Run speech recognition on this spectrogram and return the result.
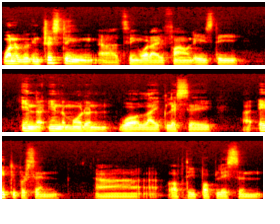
one of the interesting uh, thing what I found is the in the in the modern world, like let's say uh, eighty percent uh, of the population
